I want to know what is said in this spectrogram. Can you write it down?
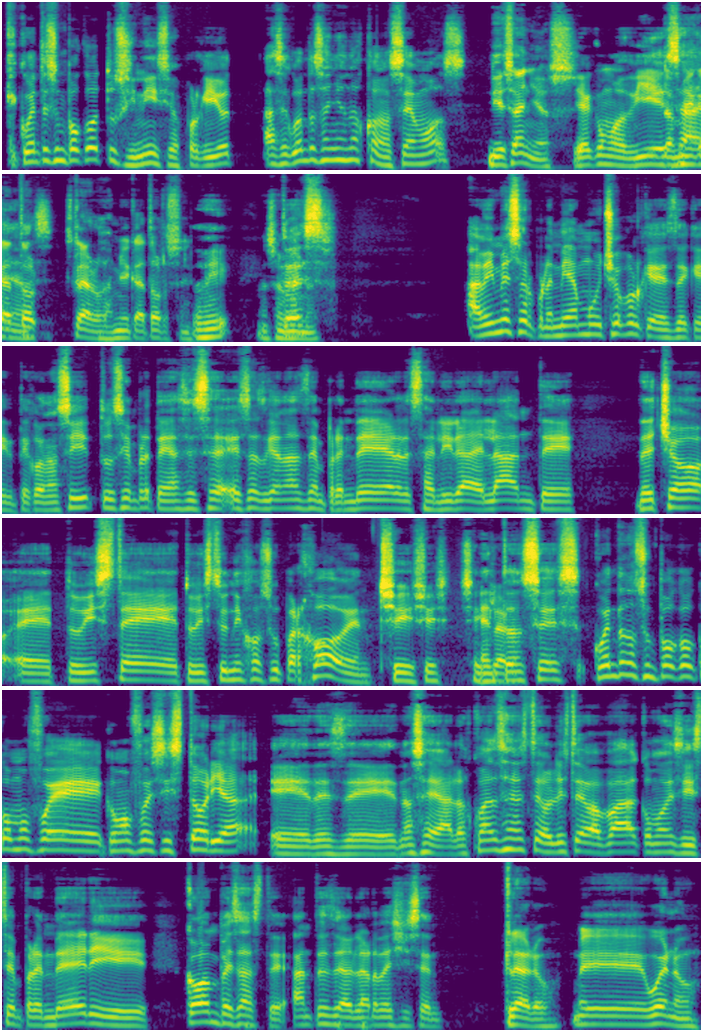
que cuentes un poco tus inicios, porque yo, ¿hace cuántos años nos conocemos? Diez años. Ya como diez años. Claro, 2014. Más o menos. A mí me sorprendía mucho porque desde que te conocí, tú siempre tenías esas ganas de emprender, de salir adelante, de hecho, eh, tuviste, tuviste un hijo súper joven. Sí, sí, sí. Entonces, cuéntanos un poco cómo fue, cómo fue esa historia eh, desde, no sé, a los cuántos años te volviste papá, cómo decidiste emprender y cómo empezaste antes de hablar de Shisen. Claro, eh, bueno,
